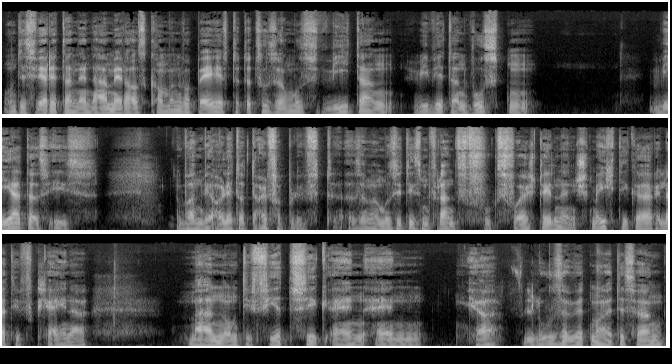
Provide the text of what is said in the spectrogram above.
Und es wäre dann ein Name rauskommen, wobei ich jetzt dazu sagen muss, wie dann, wie wir dann wussten, wer das ist, waren wir alle total verblüfft. Also man muss sich diesen Franz Fuchs vorstellen, ein schmächtiger, relativ kleiner Mann um die 40, ein, ein ja, Loser würde man heute sagen.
